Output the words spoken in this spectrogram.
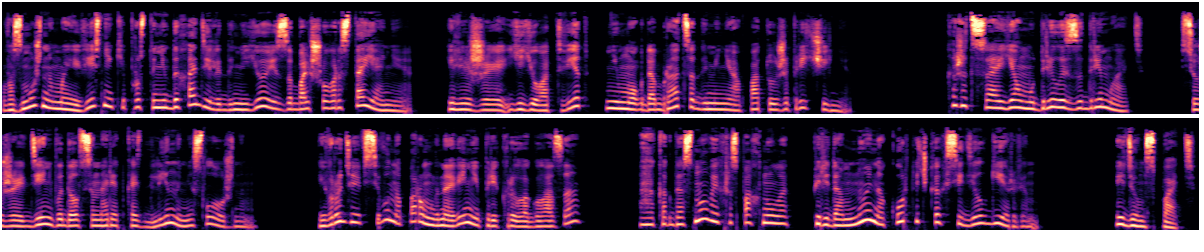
Возможно, мои вестники просто не доходили до нее из-за большого расстояния, или же ее ответ не мог добраться до меня по той же причине. Кажется, я умудрилась задремать. Все же день выдался на редкость длинным и сложным. И вроде всего на пару мгновений прикрыла глаза, а когда снова их распахнула, передо мной на корточках сидел Гервин. «Идем спать»,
